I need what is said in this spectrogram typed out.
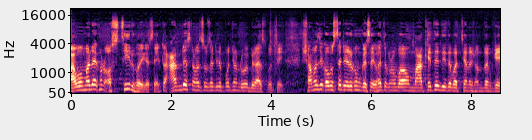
বাবা মারা এখন অস্থির হয়ে গেছে। একটা আনরেস্ট আমাদের সোসাইটিতে প্রচণ্ডভাবে বিরাজ করছে। সামাজিক অবস্থাটা এরকম গেছে, হয়তো কোনো বাবা মা খেতে দিতে পারছে না সন্তানকে।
